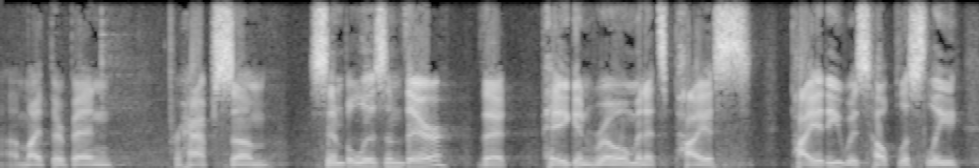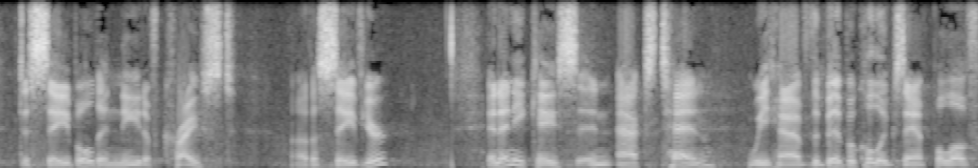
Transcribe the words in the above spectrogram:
Uh, might there have been perhaps some symbolism there that pagan Rome and its pious Piety was helplessly disabled in need of Christ, uh, the Savior. In any case, in Acts 10, we have the biblical example of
